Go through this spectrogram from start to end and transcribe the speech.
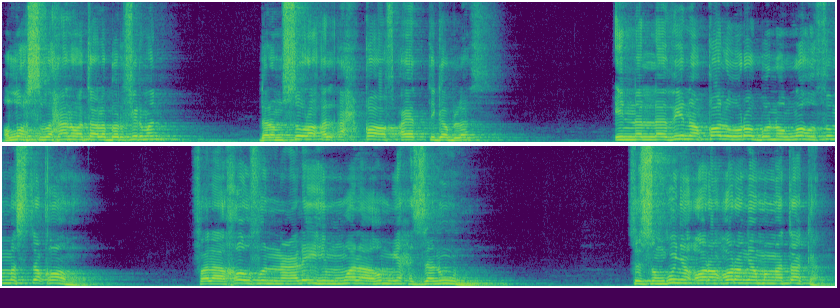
Allah Subhanahu wa taala berfirman dalam surah Al-Ahqaf ayat 13 Innal ladzina qalu rabbuna Allah thumma istaqamu fala khaufun 'alaihim wala hum yahzanun Sesungguhnya orang-orang yang mengatakan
